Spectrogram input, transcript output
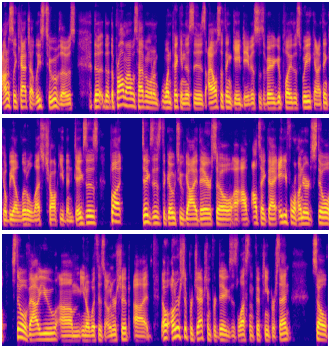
honestly catch at least two of those. The the, the problem I was having when when picking this is I also think Gabe Davis is a very good play this week, and I think he'll be a little less chalky than Diggs is, but Diggs is the go-to guy there, so uh, I'll I'll take that. 8400 still still a value. Um, you know, with his ownership, uh, ownership projection for Diggs is less than 15 percent. So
